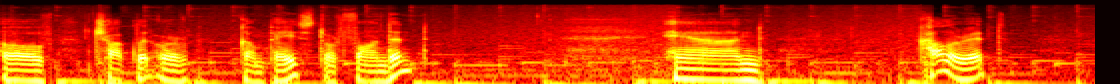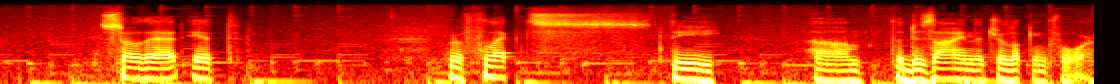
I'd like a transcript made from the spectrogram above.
of chocolate or gum paste or fondant and color it so that it reflects the, um, the design that you're looking for.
